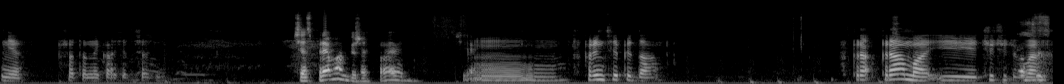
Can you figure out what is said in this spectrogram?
Ні, що то не катиться з ним. Сейчас прямо бежать, правильно? В принципі, да. Впра- Прямо і чуть-чуть вверх.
